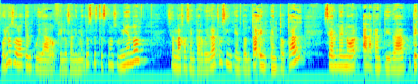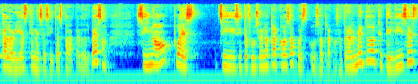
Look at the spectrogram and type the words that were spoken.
Bueno, solo ten cuidado que los alimentos que estés consumiendo sean bajos en carbohidratos sin que en, en, en total sean menor a la cantidad de calorías que necesitas para perder peso. Si no, pues si, si te funciona otra cosa, pues usa otra cosa. Pero el método que utilices,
